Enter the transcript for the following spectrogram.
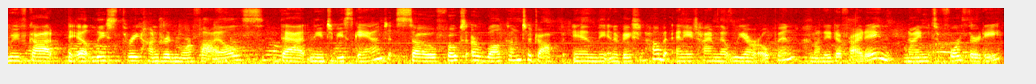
We've got at least 300 more files that need to be scanned, so folks are welcome to drop in the Innovation Hub anytime that we are open, Monday to Friday, 9 to 4.30,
